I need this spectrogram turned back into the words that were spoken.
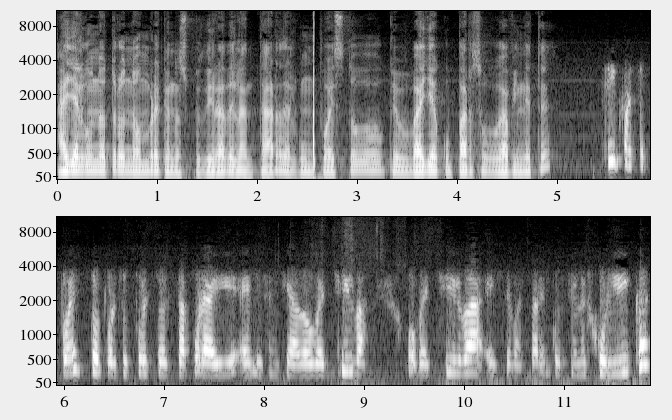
¿Hay algún otro nombre que nos pudiera adelantar de algún puesto que vaya a ocupar su gabinete? Sí, por supuesto, por supuesto, está por ahí el licenciado Obed Silva. Obed Silva este, va a estar en cuestiones jurídicas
